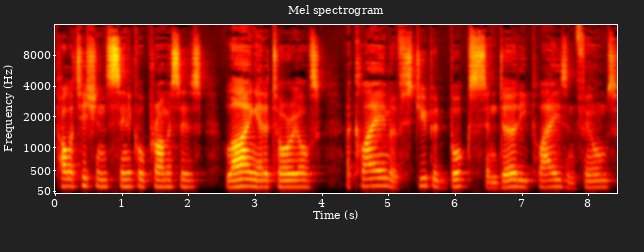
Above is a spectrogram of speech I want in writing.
politicians' cynical promises, lying editorials acclaim of stupid books and dirty plays and films.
